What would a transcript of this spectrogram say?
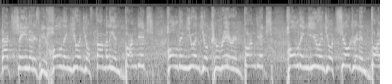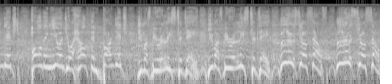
That chain that has been holding you and your family in bondage, holding you and your career in bondage, holding you and your children in bondage, holding you and your health in bondage. You must be released today. You must be released today. Loose yourself. Loose yourself.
